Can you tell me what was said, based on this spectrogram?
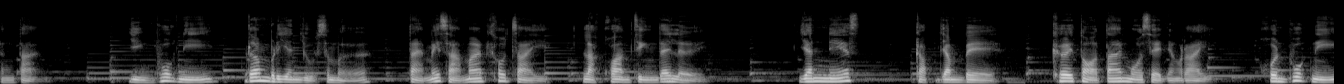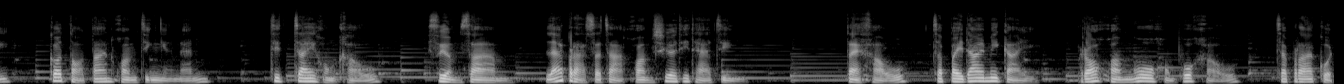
ต่างๆ หญิงพวกนี้ร่ำเรียนอยู่เสมอ แต่ไม่สามารถเข้าใจหลักความจริงได้เลย ยันเนส กับยัมเบ เคยต่อต้านโมเสสอย่างไร คนพวกนี้ก็ต่อต้านความจริงอย่างนั้น จิตใจของเขาเสื่อมทรามและปราศจากความเชื่อที่แท้จริง แต่เขาจะไปได้ไม่ไกล เพราะความโง่ของพวกเขาจะปรากฏ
